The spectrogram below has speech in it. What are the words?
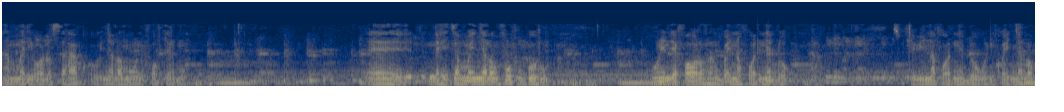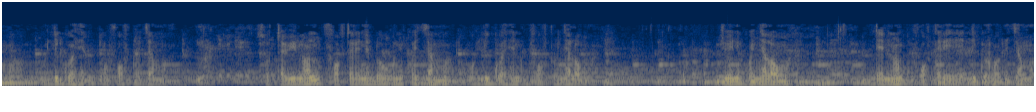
Hammadi oɗo saaha ko ñalawma woni foftere mum. E nde jamma e ñalawma fof ko gotum hunde nde fawro tan koye nafoore neɗɗo. O so tawi nafoore neɗɗo o woni koye ñalawma o liggo hen o fofto jamma. So tawi noon foftere neɗɗo o woni koye jamma o liggo hen o fofto ñalawma. Joni ko ñalawma. Nden noon ko foftere liggotoɗo jamma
